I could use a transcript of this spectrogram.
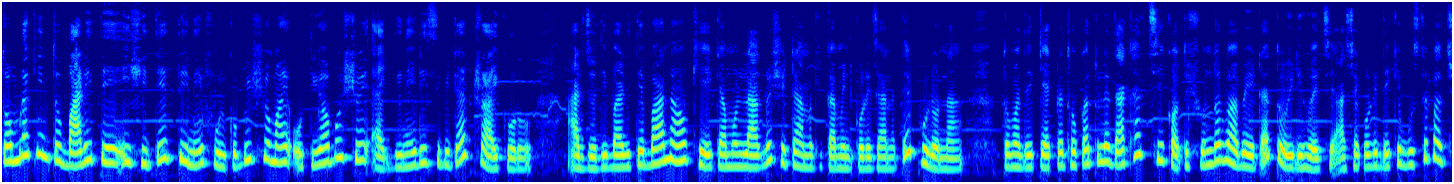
তোমরা কিন্তু বাড়িতে এই শীতের দিনে ফুলকপির সময় অতি অবশ্যই একদিন এই রেসিপিটা ট্রাই করো। আর যদি বাড়িতে বানাও, খেয়ে কেমন লাগল সেটা আমাকে কমেন্ট করে জানাতে ভুলো না। তোমাদেরকে একটা ধোকা তুলে দেখাচ্ছি, কত সুন্দরভাবে এটা তৈরি হয়েছে। আশা করি দেখে বুঝতে পারছ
